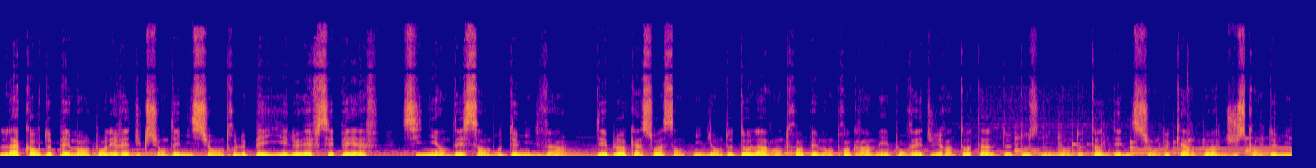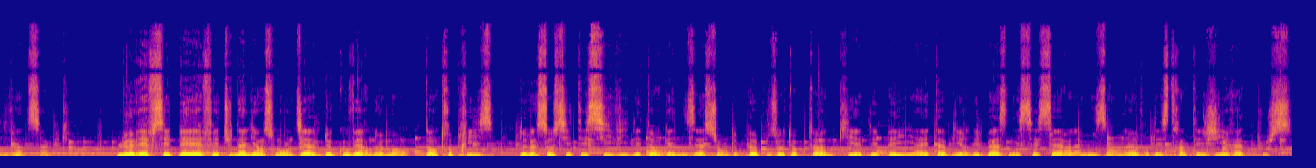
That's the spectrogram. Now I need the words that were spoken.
L'accord de paiement pour les réductions d'émissions entre le pays et le FCPF, signé en décembre 2020, débloque à 60 millions de dollars en trois paiements programmés pour réduire un total de 12 millions de tonnes d'émissions de carbone jusqu'en 2025. Le FCPF est une alliance mondiale de gouvernements, d'entreprises, de la société civile et d'organisations de peuples autochtones qui aide les pays à établir les bases nécessaires à la mise en œuvre des stratégies RED ⁇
